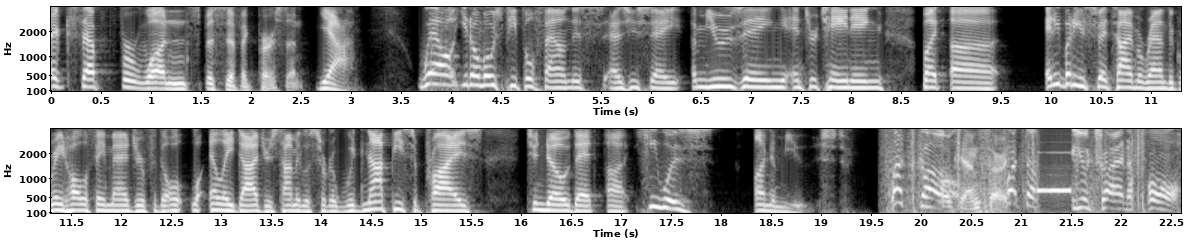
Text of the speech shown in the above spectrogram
except for one specific person. Yeah. Well, you know, most people found this, as you say, amusing, entertaining, but uh, anybody who spent time around the great Hall of Fame manager for the LA Dodgers, Tommy Lasorda, would not be surprised to know that uh, he was unamused. Let's go. Okay, I'm sorry. What the f- are you trying to pull?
